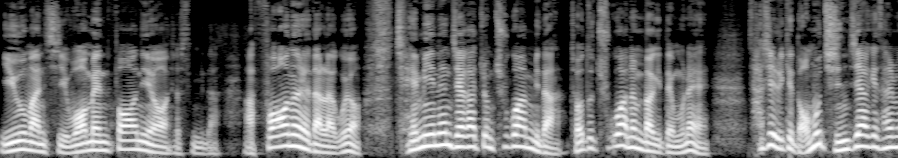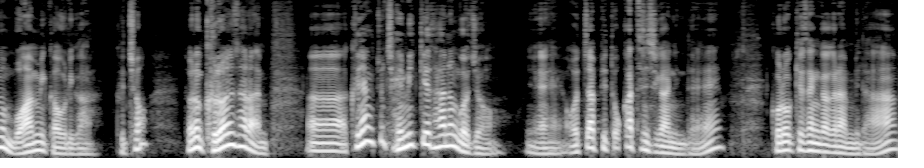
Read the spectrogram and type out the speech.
이우만 씨, 웜앤 펀이요 하셨습니다. 아, 펀을 해달라고요? 재미는 제가 좀 추구합니다. 저도 추구하는 바기 때문에 사실 이렇게 너무 진지하게 살면 뭐합니까, 우리가. 그쵸? 저는 그런 사람, 어, 그냥 좀 재밌게 사는 거죠. 예, 어차피 똑같은 시간인데 그렇게 생각을 합니다.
